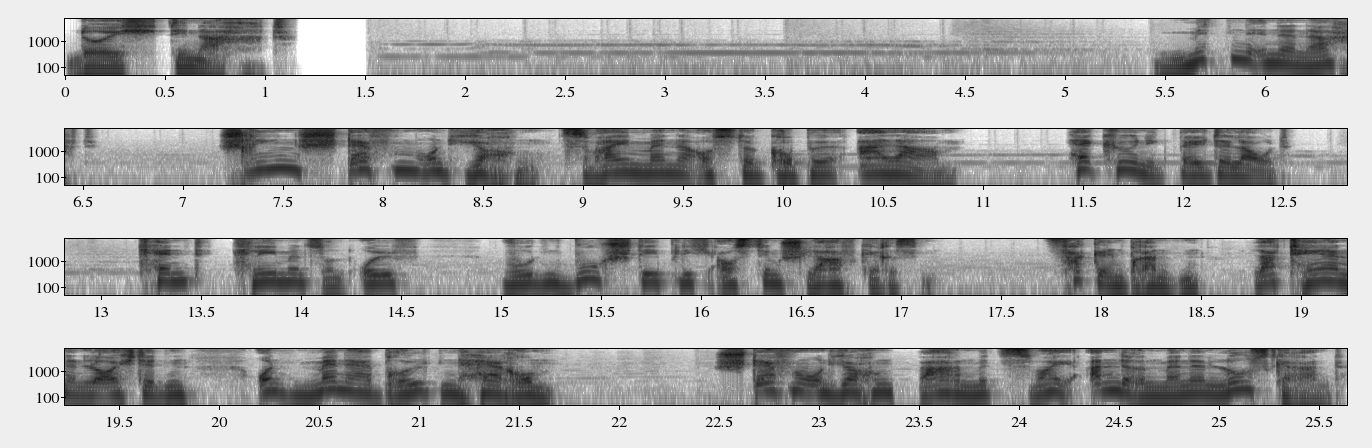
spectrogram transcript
Durch die Nacht. Mitten in der Nacht schrien Steffen und Jochen, zwei Männer aus der Gruppe, Alarm. Herr König bellte laut. Kent, Clemens und Ulf wurden buchstäblich aus dem Schlaf gerissen. Fackeln brannten, Laternen leuchteten und Männer brüllten herum. Steffen und Jochen waren mit zwei anderen Männern losgerannt.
